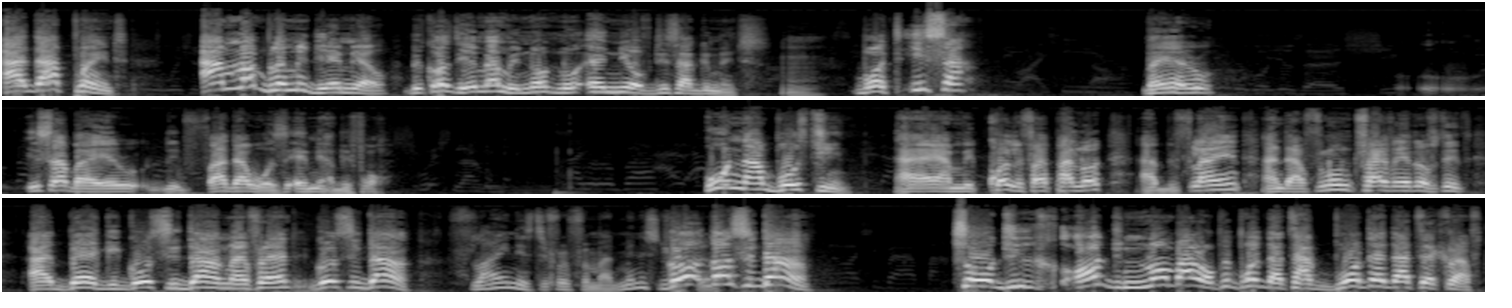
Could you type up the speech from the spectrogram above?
at that point, I'm not blaming the emir because the emir may not know any of these arguments. But Isa Bayero, Isa Bayero, the father was emir before. Who now boasting? I am a qualified pilot. I'll be flying and I've flown five head of state. I beg you, go sit down, my friend. Go sit down. flying is different from administration. Go, go sit down. So the all the number of people that had boarded that aircraft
